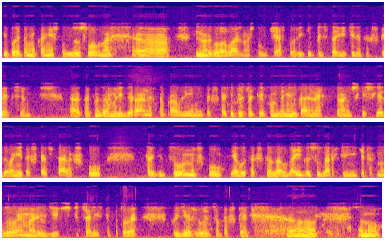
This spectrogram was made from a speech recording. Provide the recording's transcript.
И поэтому, конечно, безусловно, э, для нас было важно, что участвовали и представители, так сказать, э, так называемых либеральных направлений, так сказать, и представители фундаментальных экономических исследований, так сказать, старых школ, традиционных школ, я бы так сказал, да, и государственники, так называемые люди, специалисты, которые придерживаются, так сказать, э, ну,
